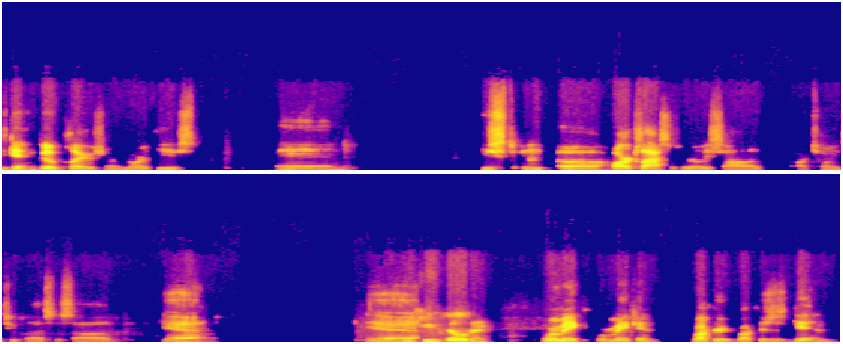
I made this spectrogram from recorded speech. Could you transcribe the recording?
he's getting good players from the Northeast, and he's he, uh, our class is really solid. Our 22 class is solid. Yeah, yeah. We keep building. We're making we're making Rutgers. Rutgers is getting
